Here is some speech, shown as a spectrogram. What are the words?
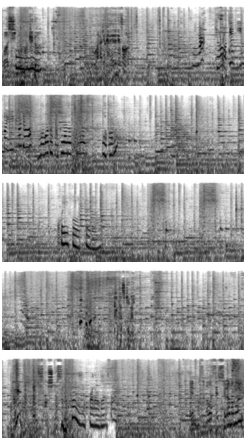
わしの負けだ。追わなきゃ帰れねえぞ今日も元気いっぱいに行きましょう。桃と桜の違いわかる？恢复治疗。かたじけない。少し休む。更年活动点上。閻魔様は拙者が守る。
